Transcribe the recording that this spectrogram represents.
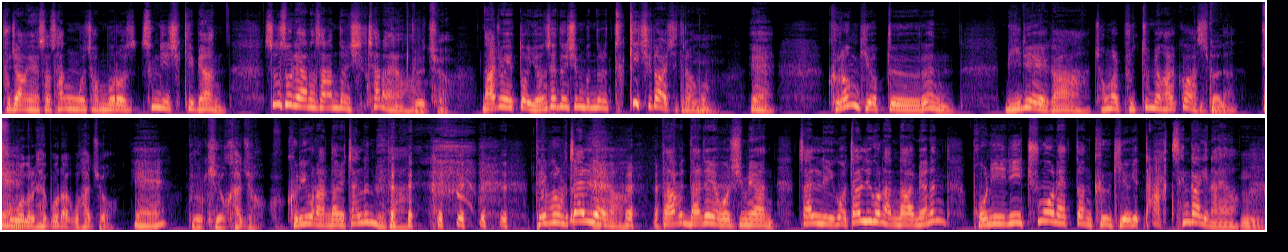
부장에서 상무 전무로 승진시키면 쓴소리 하는 사람들은 싫잖아요. 그렇죠. 나중에 또 연세 드신 분들은 특히 싫어하시더라고. 음. 예. 그런 기업들은 미래가 정말 불투명할 것 같습니다. 충원을 해보라고 하죠. 예. 예. 그리고 기억하죠. 그리고 난 다음에 자릅니다. 대부분 잘려요. 나- 나중에 보시면 잘리고 잘리고 난 다음에는 본인이 충원했던 그 기억이 딱 생각이 나요. 음.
